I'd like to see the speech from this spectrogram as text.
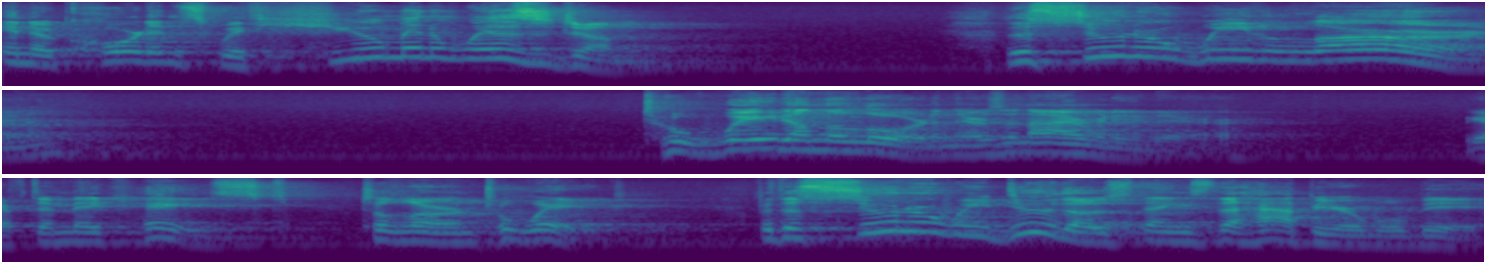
in accordance with human wisdom, the sooner we learn to wait on the Lord, and there's an irony there. We have to make haste to learn to wait. But the sooner we do those things, the happier we'll be.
